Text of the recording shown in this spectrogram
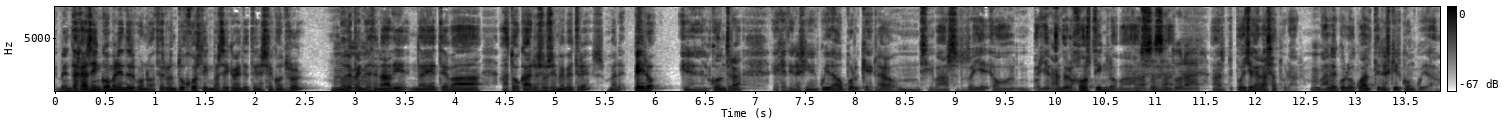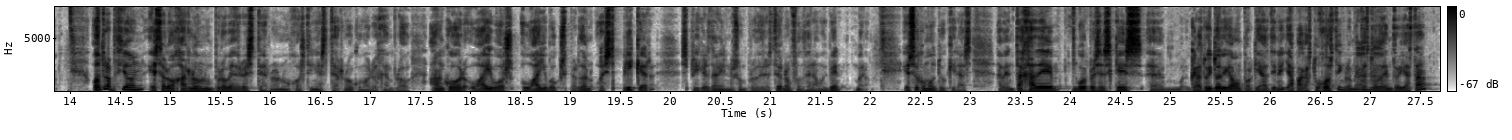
Ventajas e inconvenientes, bueno, hacerlo en tu hosting básicamente tienes el control, no dependes de nadie, nadie te va a tocar esos MP3, ¿vale? Pero el contra es que tienes que ir en cuidado porque, claro, mm, si vas o, pues, llenando el hosting, lo vas, vas a saturar. a- puedes llegar a saturar, ¿vale? Con lo cual tienes que ir con cuidado. Otra opción es alojarlo en un proveedor externo, en un hosting externo, como por ejemplo Anchor o iVoox o iVoox, perdón, o Spreaker. Spreaker también es un proveedor externo, funciona muy bien. Bueno, eso como tú quieras. La ventaja de WordPress es que es eh, gratuito, digamos, porque ya, tiene, ya pagas tu hosting, lo metes todo dentro y ya está.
